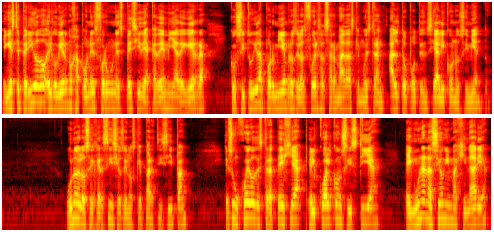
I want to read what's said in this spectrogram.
En este periodo, el gobierno japonés formó una especie de academia de guerra constituida por miembros de las Fuerzas Armadas que muestran alto potencial y conocimiento. Uno de los ejercicios en los que participan es un juego de estrategia el cual consistía en una nación imaginaria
